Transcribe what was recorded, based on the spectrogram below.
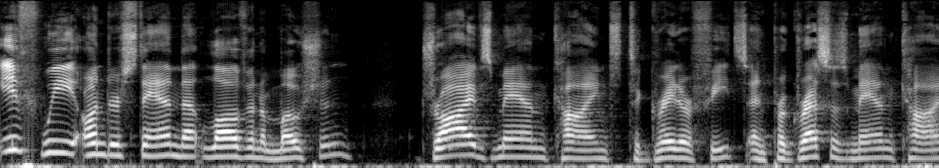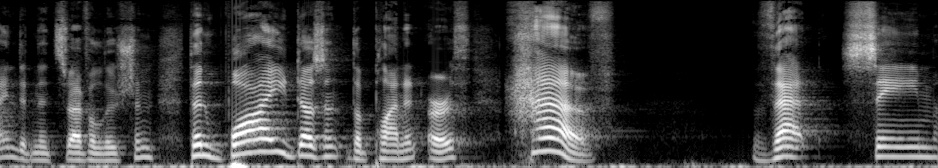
if we understand that love and emotion drives mankind to greater feats and progresses mankind in its evolution, then why doesn't the planet Earth have that same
